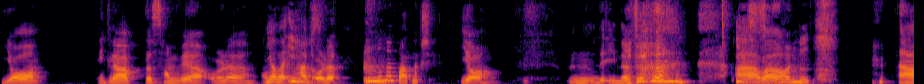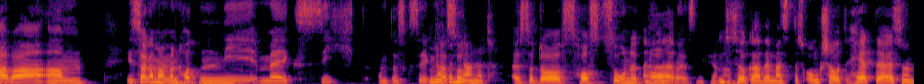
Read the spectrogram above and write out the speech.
Ja, ich glaube, das haben wir alle. Ja, aber ich hab's- alle. Nur mein Partner geschickt. Ja, Mm, ich nicht. Ich aber. schon. Aber ähm, ich sage mal, man hat nie mein Gesicht und das gesehen. Bei also, mir auch nicht. also das hast du so nicht Äh, nachweisen können. Und sogar, wenn man das angeschaut hätte, also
